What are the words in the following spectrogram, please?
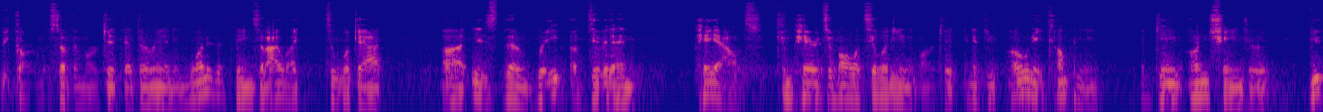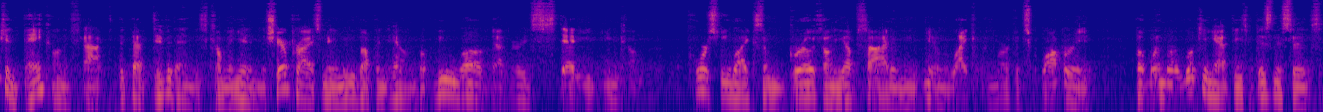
regardless of the market that they're in. And one of the things that I like to look at uh, is the rate of dividend payouts compared to volatility in the market. And if you own a company, a game unchanger, you can bank on the fact that that dividend is coming in. The share price may move up and down, but we love that very steady income. Of course, we like some growth on the upside, and we you know like when markets cooperate. But when we're looking at these businesses,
